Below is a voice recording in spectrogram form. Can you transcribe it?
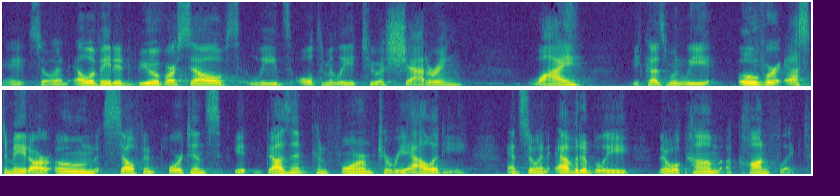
Okay, so an elevated view of ourselves leads ultimately to a shattering. Why? Because when we overestimate our own self importance, it doesn't conform to reality. And so inevitably, there will come a conflict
